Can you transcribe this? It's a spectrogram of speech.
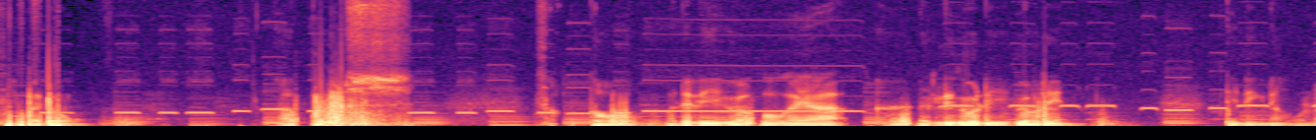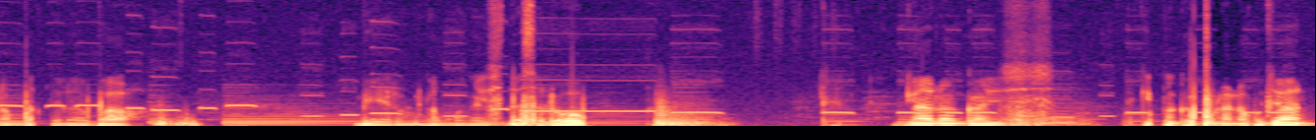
Si Badong. Tapos, sakto, maliligo ako kaya nagligo-ligo rin. Tinignan ko lambat nila ba. Meron nga mga isda sa loob. Nga lang guys, nakipaghabulan ako dyan.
